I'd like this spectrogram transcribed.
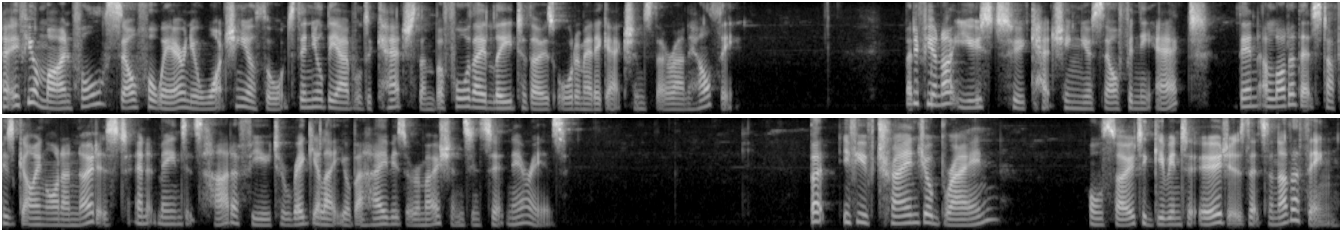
If you're mindful, self aware, and you're watching your thoughts, then you'll be able to catch them before they lead to those automatic actions that are unhealthy. But if you're not used to catching yourself in the act, then a lot of that stuff is going on unnoticed, and it means it's harder for you to regulate your behaviors or emotions in certain areas. But if you've trained your brain also to give in to urges, that's another thing.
